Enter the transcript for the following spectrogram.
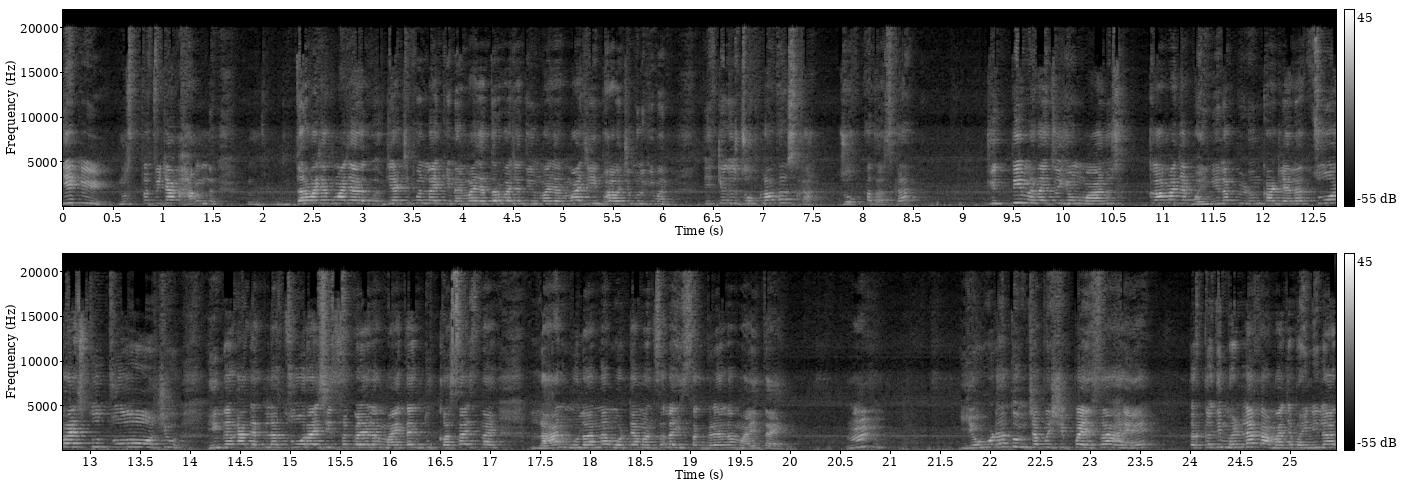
ये की. नुसतं तुझ्या दरवाज्यात दरवाजात माझ्या याची पण लायकी नाही. माझ्या दरवाजात येऊन माझ्या माझी भावाची मुलगी म्हण. इतक्या दिवस झोपलातच का? झोपलातच का? किती म्हणायचं ह्यो माणूस का माझ्या बहिणीला पिडून काढलेला? चोर आहेस तू चोर! शिव हिंगर का त्यातला चोर आहेस? ही सगळ्याला माहीत आहे तू कसा आहेस नाही? लहान मुलांना मोठ्या माणसाला ही सगळ्याला माहीत आहे. एवढं तुमच्यापाशी पैसा आहे तर कधी म्हणला का माझ्या बहिणीला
